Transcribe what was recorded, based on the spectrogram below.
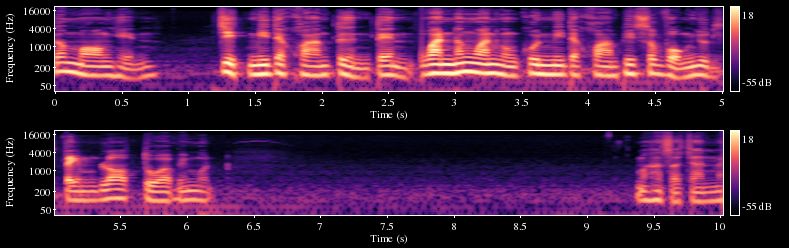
ก็มองเห็น จิตมีแต่ความตื่นเต้น วันทั้งวันของคุณมีแต่ความพิศวงอยู่เต็มรอบตัวไปหมด มหัศจรรย์ไหม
